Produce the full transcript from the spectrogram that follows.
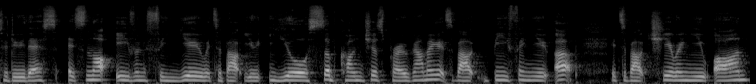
to do this. It's not even for you, it's about your, your subconscious programming. It's about beefing you up, it's about cheering you on,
